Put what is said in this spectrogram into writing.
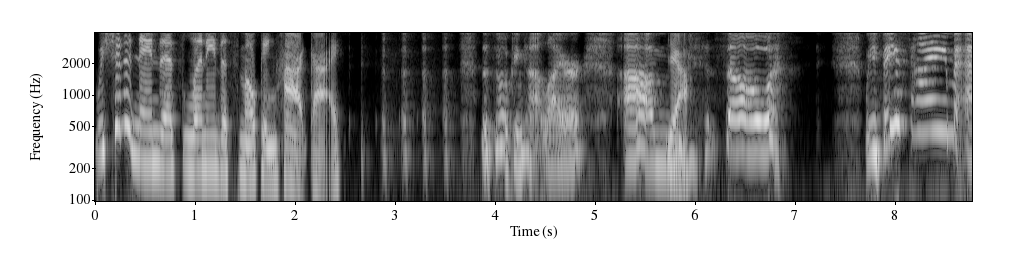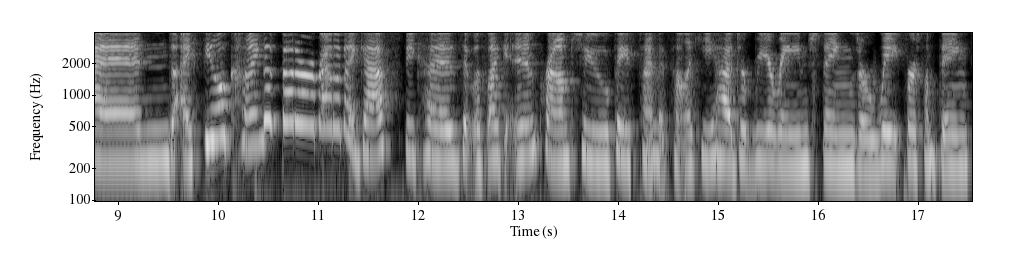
We should have named this Lenny the Smoking Hot Guy. the smoking hot liar. Um, yeah. So we FaceTime and I feel kind of better about it, I guess, because it was like an impromptu FaceTime. It's not like he had to rearrange things or wait for something.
